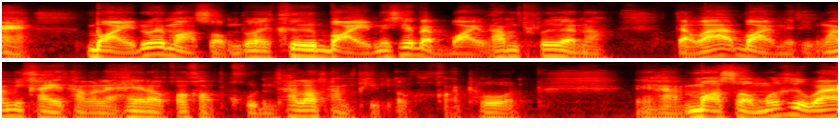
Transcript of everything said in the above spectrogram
อะบ่อยด้วยเหมาะสมด้วยคือบ่อยไม่ใช่แบบบ่อยพร่ำเพรื่อเนาะแต่ว่าบ่อยหมายถึงว่ามีใครทำอะไรให้เราก็ขอบคุณ ถ้าเราทำผิดเราก็ขอโทษนะครับเหมาะสมก็คือว่า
